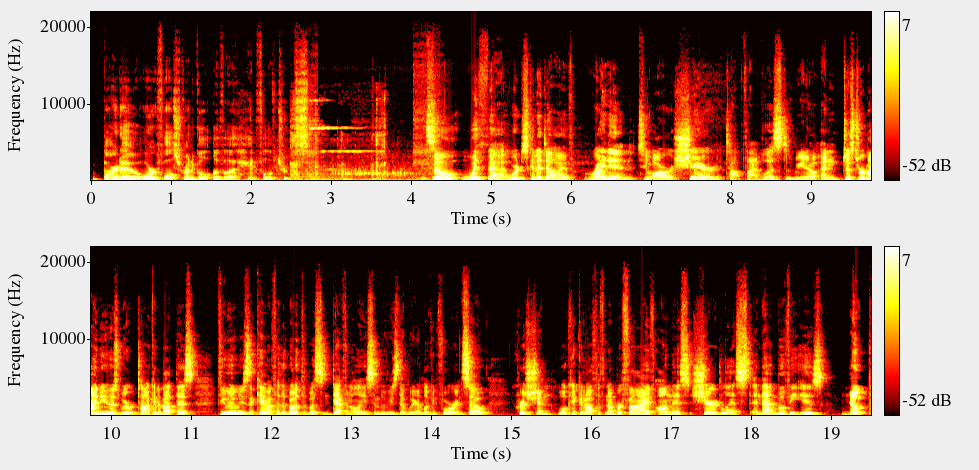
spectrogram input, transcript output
Bardo or False Chronicle of a Handful of Truths. And so, with that, we're just going to dive right into our shared top five list. You know, and just to remind you, as we were talking about this, a few movies that came out for the both of us, definitely some movies that we are looking for. And so, Christian, we'll kick it off with number five on this shared list, and that movie is Nope.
